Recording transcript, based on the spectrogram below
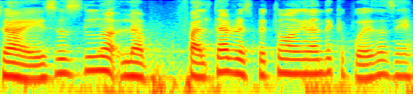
O sea, esa es la falta de respeto más grande que puedes hacer.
